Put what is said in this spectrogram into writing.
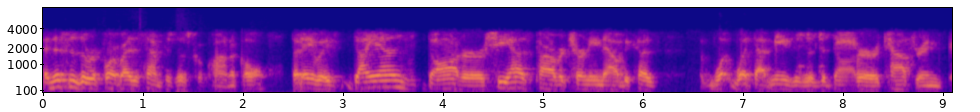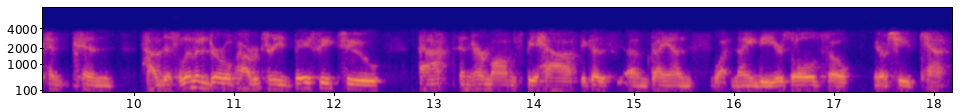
and this is a report by the San Francisco Chronicle. But anyways, Dianne's daughter, she has power of attorney now because what what that means is that the daughter, Katherine, can can have this limited durable power of attorney, basically to act in her mom's behalf because um, Dianne's what ninety years old, so you know she can't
